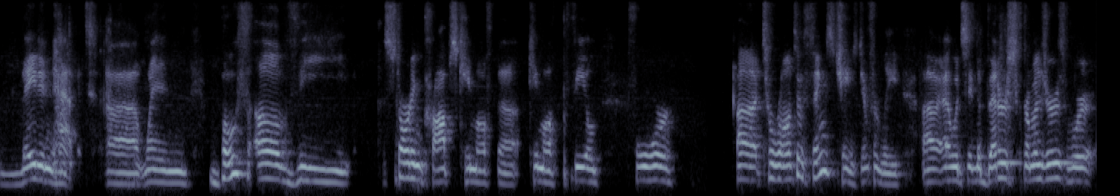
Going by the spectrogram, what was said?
they didn't have it. Uh, when both of the starting props came off the came off the field for uh, Toronto, things changed differently. Uh, I would say the better scrummagers were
